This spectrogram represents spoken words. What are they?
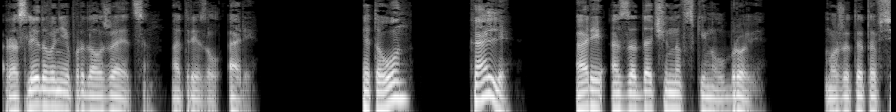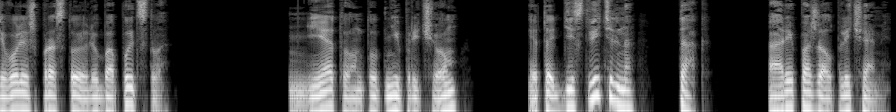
«Расследование продолжается», — отрезал Ари. «Это он? Калли?» Ари озадаченно вскинул брови. «Может, это всего лишь простое любопытство?» «Нет, он тут ни при чем», это действительно так? Ари пожал плечами.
